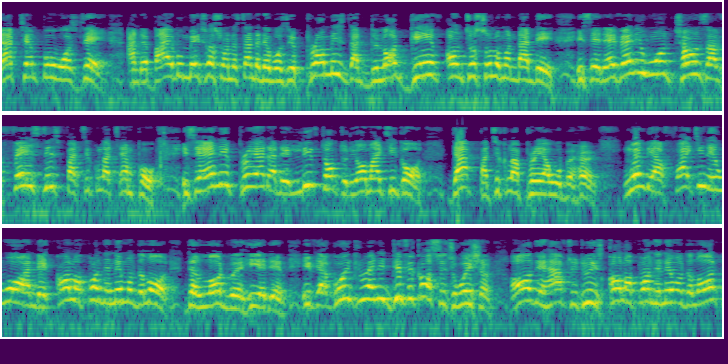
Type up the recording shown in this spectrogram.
That temple was there. And the Bible makes us to understand that there was a promise that the Lord gave unto Solomon that day. He said, if anyone turns and face this particular temple, he said, any prayer that they lift up to the Almighty God, that particular prayer will be heard. When they are fighting a war and they call upon the name of the Lord, the Lord will hear them. If they are going through any difficult situation, all they have to do is call upon the name of the Lord,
